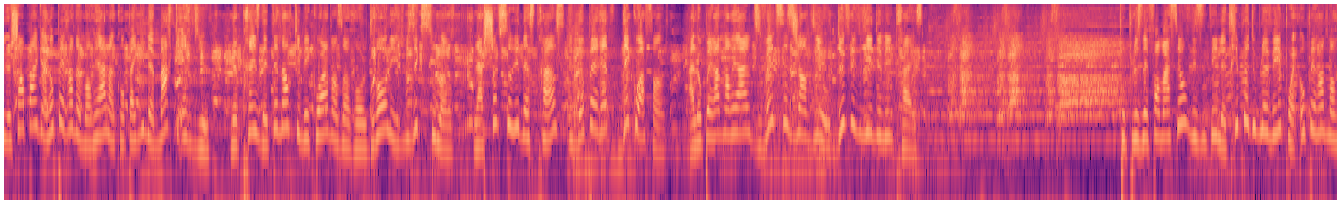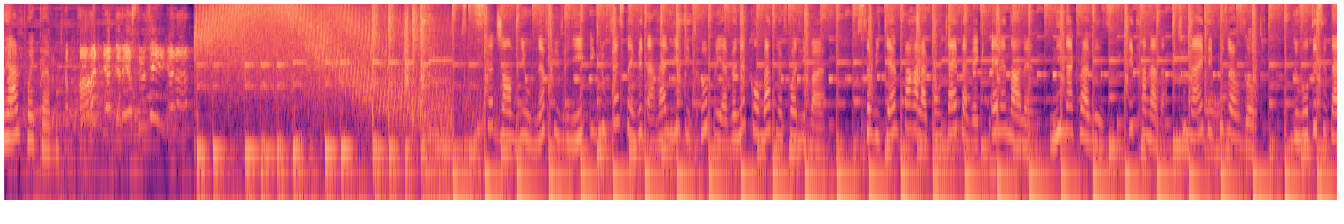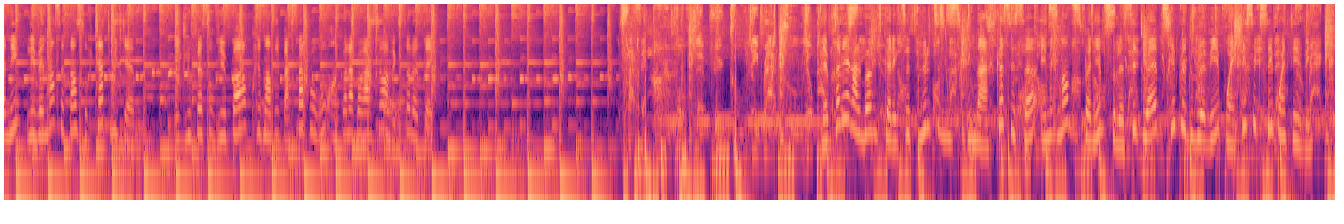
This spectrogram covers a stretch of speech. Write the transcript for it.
Le champagne à l'Opéra de Montréal en compagnie de Marc Hervieux, le prince des ténors québécois dans un rôle drôle et une musique soulante. La chauve-souris de Strauss, une opérette décoiffante. À l'Opéra de Montréal du 26 janvier au 2 février 2013. Pour plus d'informations, visitez le www.opérademontréal.com. janvier au 9 février, Igloo Fest t'invite à rallier tes troupes et à venir combattre le froid de l'hiver. Ce week-end, pars à la conquête avec Ellen Allen, Nina Kraviz, Kate Ranada, Tonight et plusieurs autres. Nouveauté cette année, l'événement s'étend sur quatre week-ends. Igloo Fest au Vieux-Port, présenté par Sapporo en collaboration avec Solotech. Le premier album du collectif multidisciplinaire ça est maintenant disponible sur le site web www.kcxc.tv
